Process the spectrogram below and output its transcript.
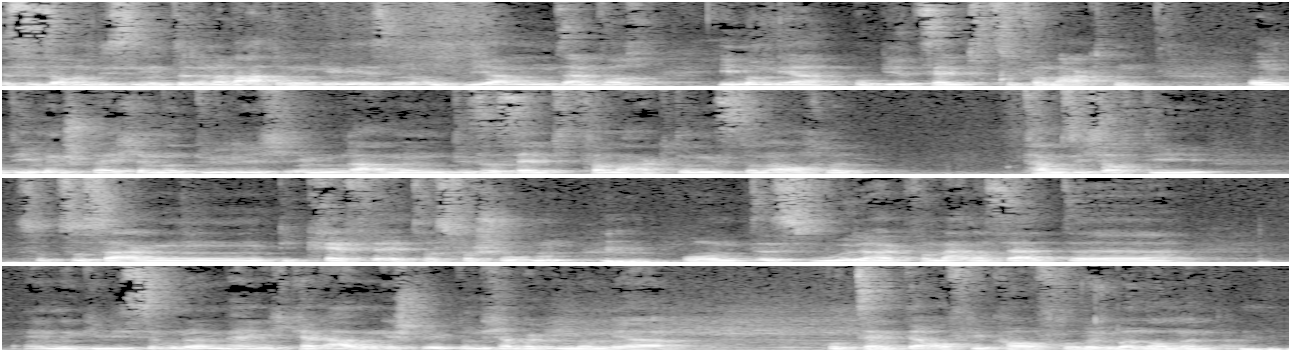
es ist auch ein bisschen hinter den Erwartungen gewesen und wir haben uns einfach immer mehr probiert, selbst zu vermarkten. Und dementsprechend natürlich im Rahmen dieser Selbstvermarktung ist dann auch haben sich auch die sozusagen die Kräfte etwas verschoben mhm. und es wurde halt von meiner Seite eine gewisse Unabhängigkeit angestrebt und ich habe halt immer mehr Prozente aufgekauft oder übernommen. Mhm.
